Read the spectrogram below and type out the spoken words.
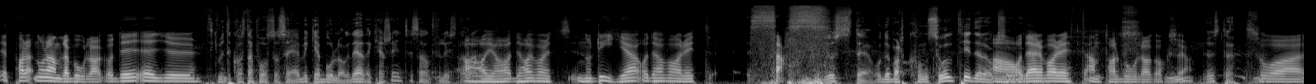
ett par, några andra bolag. Och det är ju... Ska vi inte kosta på oss att säga vilka bolag det är? Det kanske är intressant för lyssnarna. Ja, ja, det har varit Nordea och det har varit SAS. Just det, och det har varit konsult tidigare också. Ja, och där var det ett antal bolag också. Mm, just det. Mm. Så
